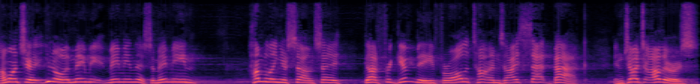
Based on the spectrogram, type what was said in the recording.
I want you, you know, it may mean, it may mean this. It may mean humbling yourself and say, God, forgive me for all the times I sat back and judge others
